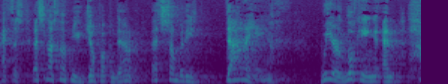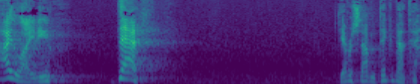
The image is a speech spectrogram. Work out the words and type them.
That's, a, that's not something you jump up and down about. That's somebody dying. We are looking and highlighting death. Do you ever stop and think about that?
